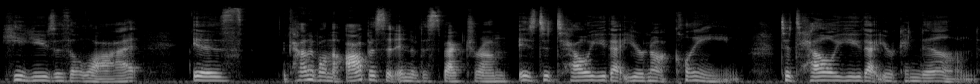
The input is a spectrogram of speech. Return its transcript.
he uses a lot is kind of on the opposite end of the spectrum is to tell you that you're not clean, to tell you that you're condemned,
